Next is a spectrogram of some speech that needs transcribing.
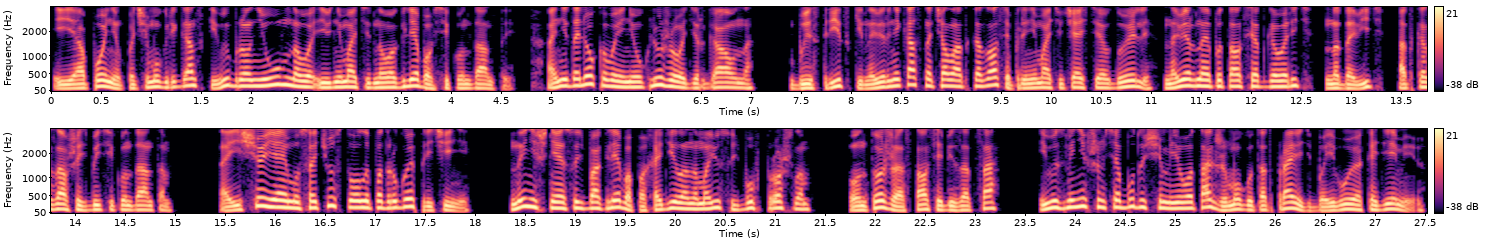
И я понял, почему Григанский выбрал неумного и внимательного Глеба в секунданты, а недалекого и неуклюжего Диргауна. Быстрицкий наверняка сначала отказался принимать участие в дуэли, наверное, пытался отговорить, надавить, отказавшись быть секундантом. А еще я ему сочувствовал и по другой причине. Нынешняя судьба Глеба походила на мою судьбу в прошлом. Он тоже остался без отца, и в изменившемся будущем его также могут отправить в боевую академию.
